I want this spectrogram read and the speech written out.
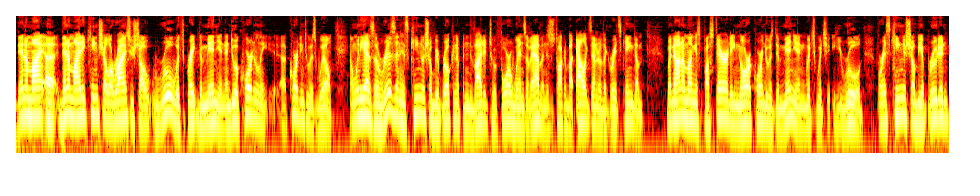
Then a, uh, then a, mighty king shall arise who shall rule with great dominion and do accordingly, according to his will. And when he has arisen, his kingdom shall be broken up and divided to four winds of heaven. This is talking about Alexander the Great's kingdom but not among his posterity, nor according to his dominion, which, which he ruled. For his kingdom shall be uprooted,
